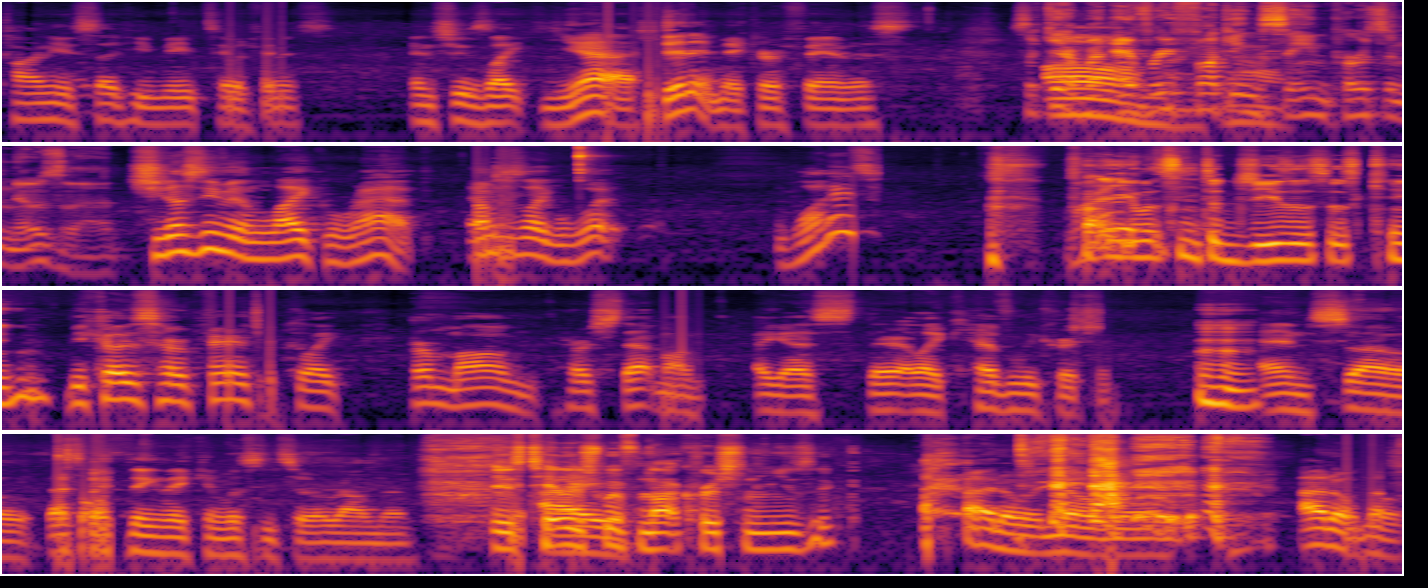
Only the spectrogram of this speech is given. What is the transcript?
Kanye said he made Taylor famous, and she was like, yeah, he didn't make her famous. It's like yeah, Oh but every fucking God. sane person knows that. She doesn't even like rap. And I'm just like, what? What? Why do you listen to Jesus is King? Because her parents, like her mom, her stepmom, I guess they're like heavily Christian, hmm and so that's the only thing they can listen to around them. Is Taylor I- Swift not Christian music? I don't know, man. I don't know.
